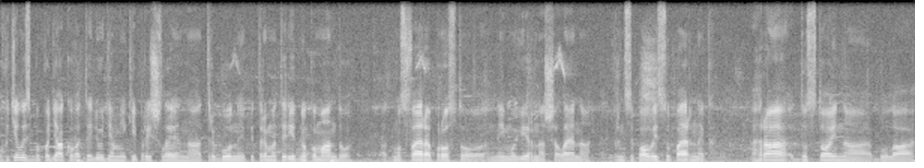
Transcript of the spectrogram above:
Хотілося б подякувати людям, які прийшли на трибуни підтримати рідну команду. Атмосфера просто неймовірна, шалена, принциповий суперник. Гра достойна була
